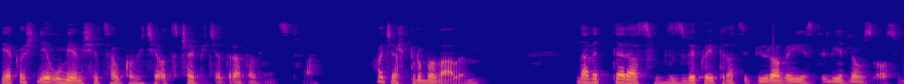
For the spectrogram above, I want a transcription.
jakoś nie umiem się całkowicie odczepić od ratownictwa, chociaż próbowałem. Nawet teraz w zwykłej pracy biurowej jestem jedną z osób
